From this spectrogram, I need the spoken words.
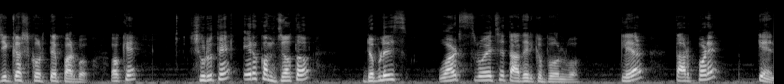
জিজ্ঞাসা করতে পারব, ওকে? শুরুতে এরকম যত ডব্লিউএস ওয়ার্ডস রয়েছে তাদেরকে বলব। ক্লিয়ার তারপরে কেন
